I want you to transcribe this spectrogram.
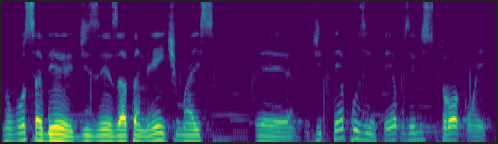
não vou saber dizer exatamente, mas é, de tempos em tempos eles trocam a equipe.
